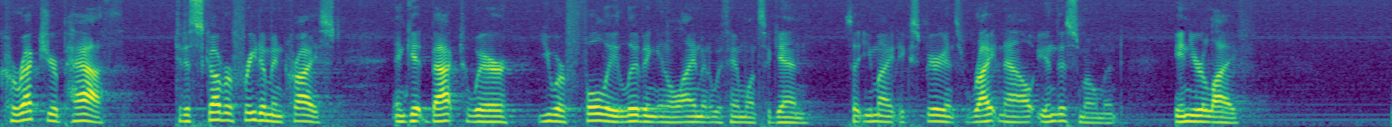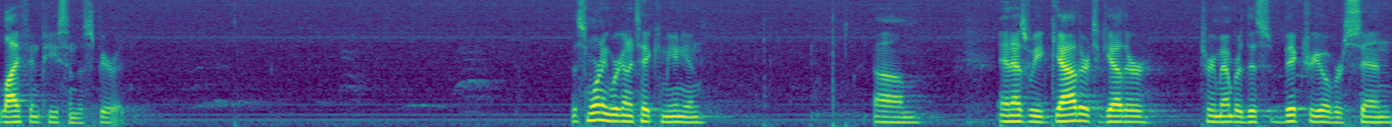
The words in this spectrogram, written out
correct your path, to discover freedom in Christ, and get back to where you are fully living in alignment with Him once again, so that you might experience right now, in this moment, in your life, life and peace in the Spirit. This morning we're going to take communion. Um, and as we gather together to remember this victory over sin,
